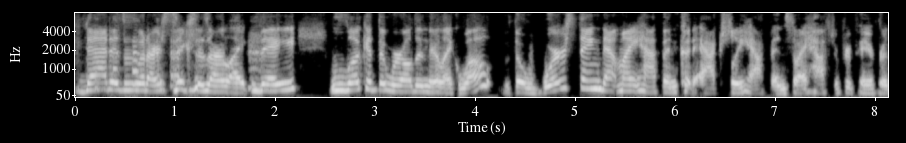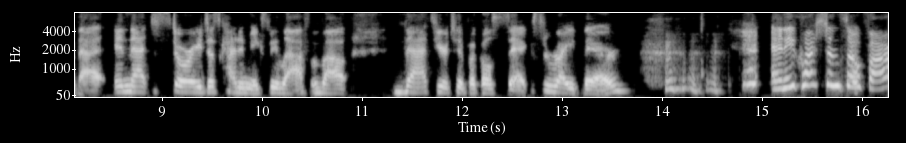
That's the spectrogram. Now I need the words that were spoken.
that is what our sixes are like. They look at the world and they're like, well, the worst thing that might happen could actually happen. So I have to prepare for that. And that story just kind of makes me laugh about that's your typical six right there. Any questions so far?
